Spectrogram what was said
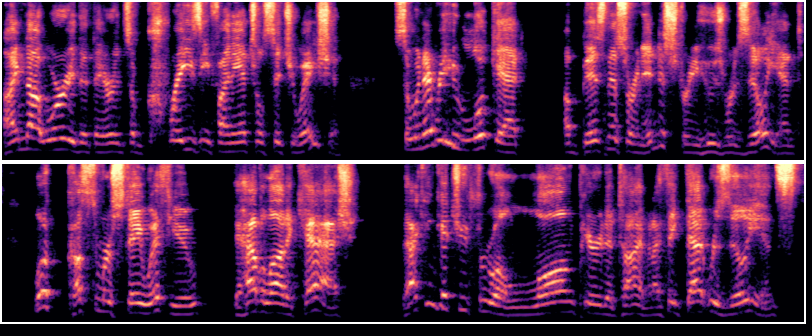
I'm not worried that they're in some crazy financial situation. So whenever you look at a business or an industry who's resilient, look, customers stay with you, you have a lot of cash, that can get you through a long period of time. And I think that resilience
